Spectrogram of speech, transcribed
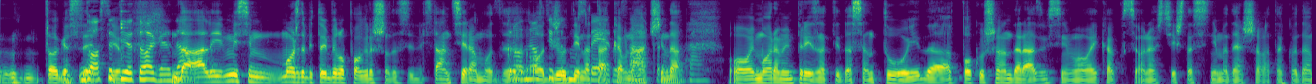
toga setio. Dosetio toga, da. Da. ali mislim, možda bi to i bilo pogrešno da se distanciram od, Skoro od ljudi na takav način. Da, zapravo, ovaj, moram im priznati da sam tu i da pokušavam da razmislim ovaj, kako se one osjećaju, šta se s njima dešava, tako da...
